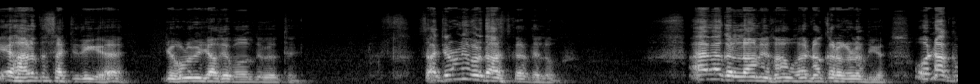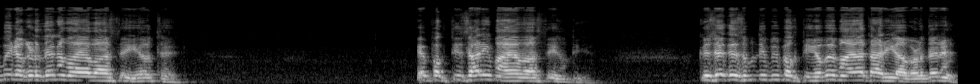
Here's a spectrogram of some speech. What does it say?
ਇਹ ਹਾਲਤ ਸੱਚ ਦੀ ਹੈ, ਜੇ ਹੁਣ ਵੀ ਜਾ ਕੇ ਬੋਲ ਦੇਵੇ ਉੱਥੇ। ਸੱਚ ਨੂੰ ਨਹੀਂ ਬਰਦਾਸ਼ਤ ਕਰਦੇ ਲੋਕ। ਐਵੇਂ ਗੱਲਾਂ ਨੇ ਖਾਂਗਾ ਨੱਕ ਰਗੜਨ ਦੀਆਂ। ਉਹ ਨੱਕ ਵੀ ਰਗੜਦੇ ਨੇ, ਮਾਇਆ ਵਾਸਤੇ ਹੀ ਹੈ ਉੱਥੇ। ਇਹ ਭਗਤੀ ਸਾਰੀ ਮਾਇਆ ਵਾਸਤੇ ਹੀ ਹੁੰਦੀ ਹੈ। ਕਿਸੇ ਕਿਸਮ ਦੀ ਵੀ ਭਗਤੀ ਹੋਵੇ ਮਾਇਆ ਧਾਰੀ ਆ ਵੜਦੇ ਨੇ।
